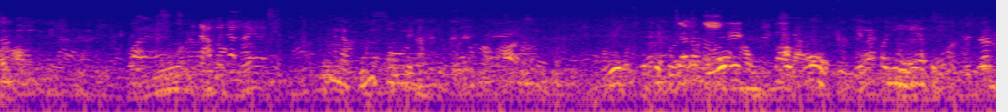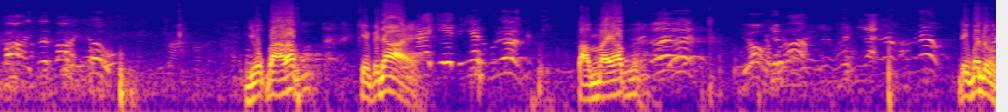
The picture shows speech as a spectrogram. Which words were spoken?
ยกมาครับ เก็บไปได้ต่ำไปครับ เด็กบ้านหนุน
